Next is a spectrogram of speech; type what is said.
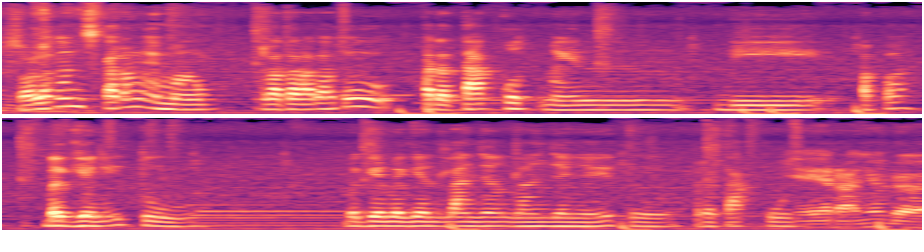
Soalnya kan sekarang emang rata-rata tuh pada takut main di apa bagian itu. Bagian-bagian telanjang-telanjangnya itu pada takut. ya, eranya udah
